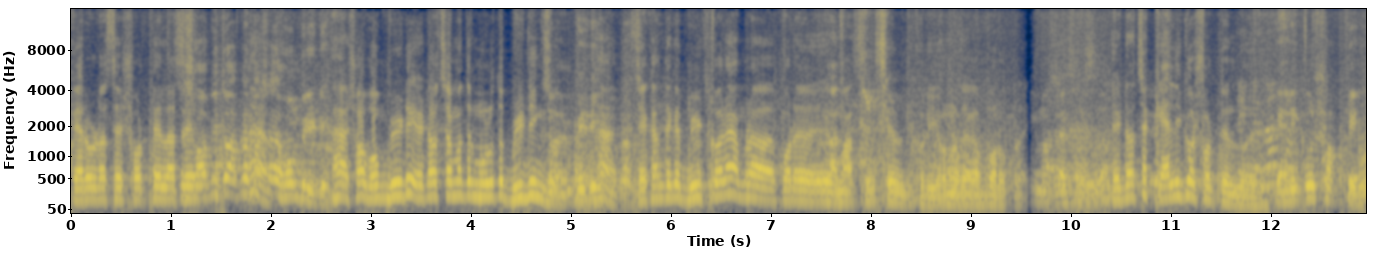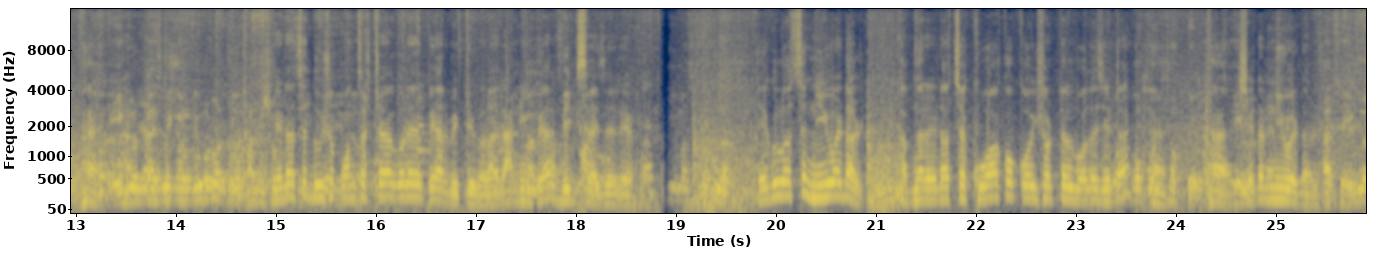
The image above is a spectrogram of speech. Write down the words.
প্যারোড আছে শর্ট টেল আছে সবই তো আপনার হ্যাঁ। বাসায় হোম ব্রিডিং হ্যাঁ সব হোম ব্রিডে এটা হচ্ছে আমাদের মূলত ব্রিডিং জোন হ্যাঁ এখান থেকে ব্রিড করে আমরা পরে মাছ সেল করি অন্য জায়গায় বড় করে। এটা হচ্ছে ক্যালিকো শর্ট টেল বলে। ক্যালিকো শকটেল হ্যাঁ। এগুলো প্রাইসটা কেমন কি পড়বে এটা হচ্ছে দুইশো পঞ্চাশ টাকা করে পেয়ার বিক্রি করা হয় রানিং পেয়ার বিগ সাইজের এগুলো? হচ্ছে নিউ অ্যাডাল্ট আপনার এটা হচ্ছে কুয়াকো কৈশোরটেল শর্ট টেল বলে যেটা। tail। হ্যাঁ আচ্ছা, সেটা নিউ এডাল্ট অ্যাডাল্ট আচ্ছা এগুলো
